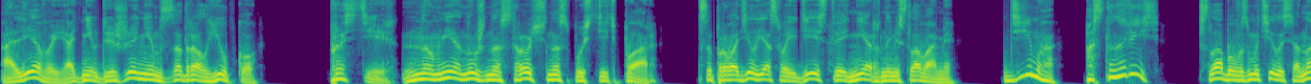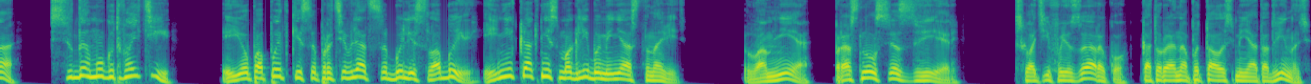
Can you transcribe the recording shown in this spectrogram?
а левой одним движением задрал юбку. «Прости, но мне нужно срочно спустить пар», — сопроводил я свои действия нервными словами. «Дима, остановись!» — слабо возмутилась она. «Сюда могут войти!» Ее попытки сопротивляться были слабы и никак не смогли бы меня остановить. Во мне проснулся зверь. Схватив ее за руку, которой она пыталась меня отодвинуть,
